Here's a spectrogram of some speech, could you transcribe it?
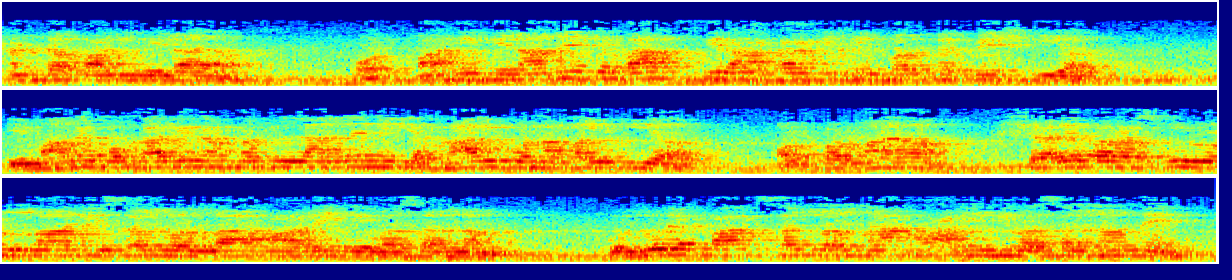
ٹھنڈا پانی ملایا اور پانی ملانے کے بعد پھر آقا کی خدمت میں پیش کیا۔ امام بخاری رحمت اللہ علیہ نے یہ حال کو نقل کیا اور فرمایا شیب رسول اللہ صلی اللہ علیہ وسلم۔ حضور پاک صلی اللہ علیہ وسلم نے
